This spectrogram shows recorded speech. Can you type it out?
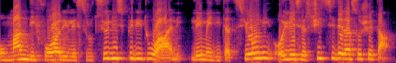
o mandi fuori le istruzioni spirituali, le meditazioni o gli esercizi della società.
